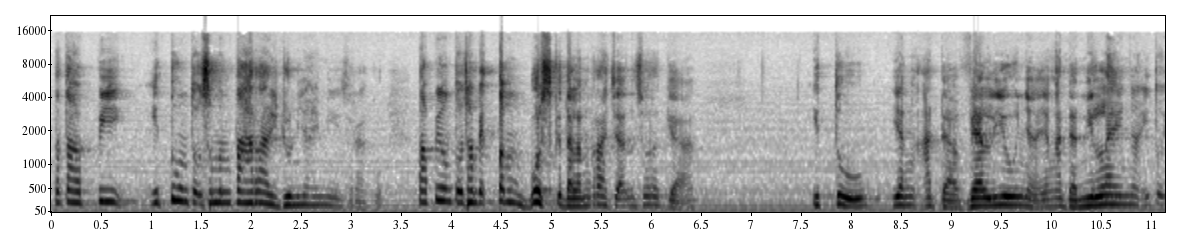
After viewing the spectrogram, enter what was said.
Tetapi itu untuk sementara di dunia ini, saudaraku. Tapi untuk sampai tembus ke dalam kerajaan surga, itu yang ada value-nya, yang ada nilainya, itu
